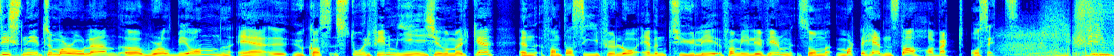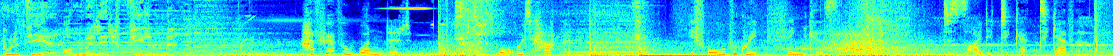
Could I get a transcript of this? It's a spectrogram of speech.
Disney Tomorrowland og World Beyond er uh, ukas storfilm i kinomørket. En fantasifull og eventyrlig familiefilm som Marte Hedenstad har vært og sett. Filmpolitiet anmelder film. Have you ever wondered what would happen if all the great thinkers decided to get together?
